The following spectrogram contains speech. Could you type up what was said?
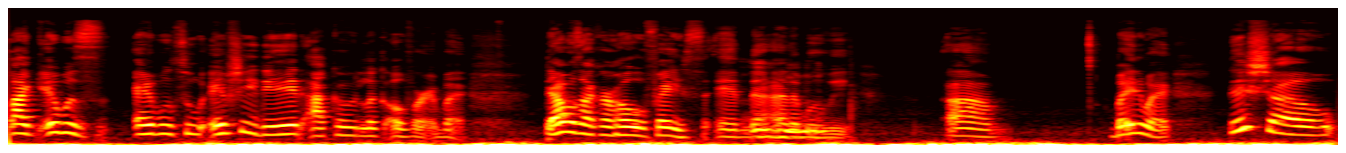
like it was able to. If she did, I could look over it. But that was like her whole face in the other Mhm. movie. Um, but anyway, this show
